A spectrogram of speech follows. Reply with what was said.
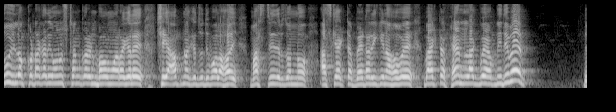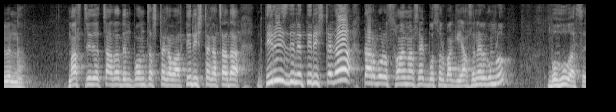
দুই লক্ষ টাকা দিয়ে অনুষ্ঠান করেন, বাবা মারা গেলে, সে আপনাকে যদি বলা হয় মাস্ত্রীদের জন্য, আজকে একটা ব্যাটারি কিনা হবে বা একটা ফ্যান লাগবে, আপনি দেবেন? দেবেন না। মসজিদের চাঁদা দেন পঞ্চাশ টাকা বা তিরিশ টাকা চাঁদা, তিরিশ দিনে তিরিশ টাকা, তারপরে ছয় মাস, এক বছর বাকি। আছেন এরকম লোক? বহু আছে।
